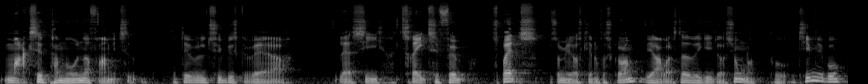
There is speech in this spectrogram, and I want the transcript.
maks et par måneder frem i tiden. Og det vil typisk være, lad os sige, 3-5 sprints, som jeg også kender fra Scrum. Vi arbejder stadigvæk i iterationer på teamniveau,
